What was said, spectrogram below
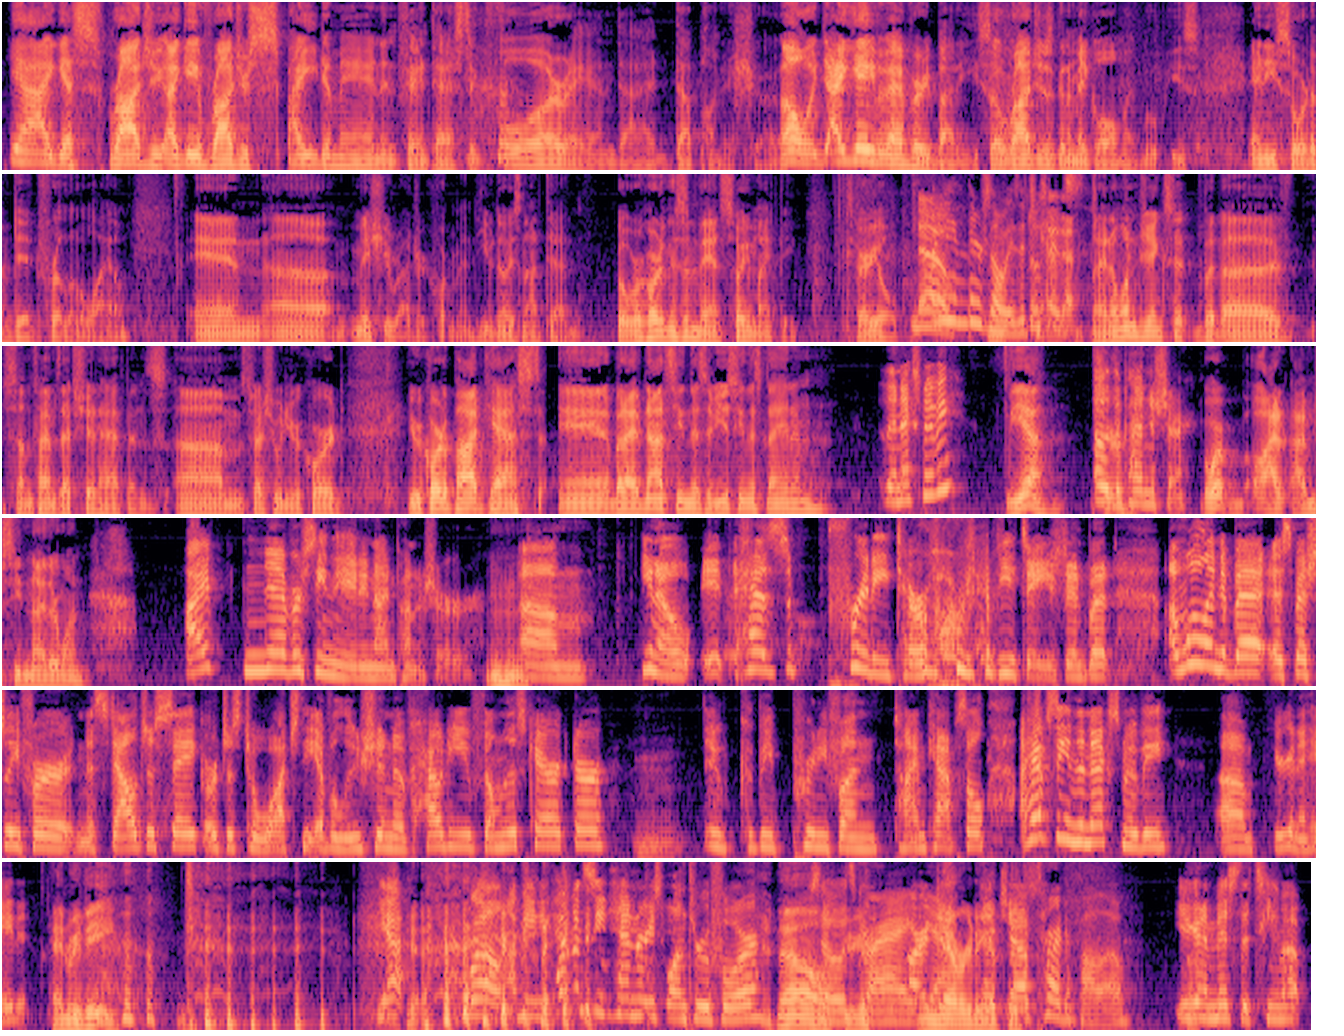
Yeah, I guess Roger. I gave Roger Spider Man and Fantastic Four and uh, The Punisher. Oh, I gave him everybody. So Roger's going to make all my movies, and he sort of did for a little while. And uh, miss you, Roger Corman, even though he's not dead. But we're recording this in advance, so he might be. It's very old. no, I mean, there's always a Don't chance. I don't want to jinx it, but uh, sometimes that shit happens. Um, especially when you record, you record a podcast. And but I've not seen this. Have you seen this, Diana? The next movie? Yeah. Oh, sure. The Punisher. Or oh, I, I haven't seen neither one. I've never seen the 89 Punisher. Mm-hmm. Um, you know, it has a pretty terrible reputation, but I'm willing to bet, especially for nostalgia's sake or just to watch the evolution of how do you film this character, Mm-hmm. it could be pretty fun time capsule. I have seen the next movie. Um, you're going to hate it. Henry V. Yeah. well, I mean, you haven't seen Henry's one through four. No, So it's you're Right, hard yeah. never gonna get up. this. It's hard to follow. You're gonna miss the team up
